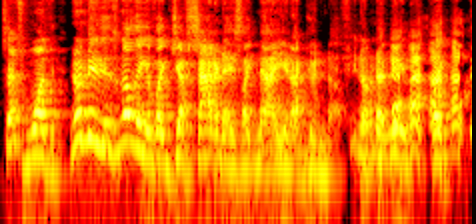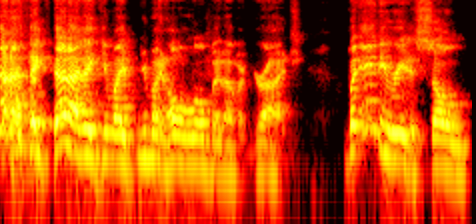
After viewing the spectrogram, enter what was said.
so that's one thing. You know what I mean? There's another thing if like Jeff Saturday's like, nah, you're not good enough. You know what I mean? like then I think then I think you might you might hold a little bit of a grudge. But Andy Reid is so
